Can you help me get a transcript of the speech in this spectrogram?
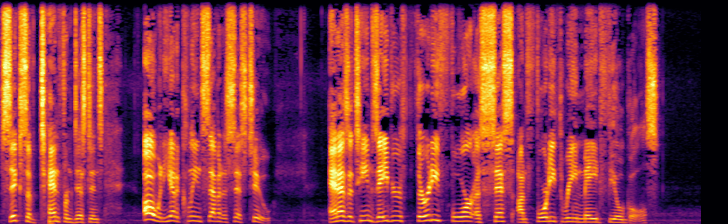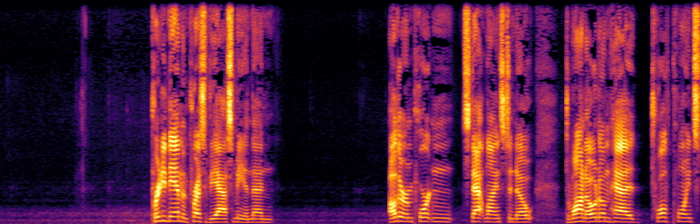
6 of 10 from distance. Oh, and he had a clean 7 assists too. And as a team, Xavier 34 assists on 43 made field goals. Pretty damn impressive, if you ask me. And then other important stat lines to note Dwon Odom had 12 points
